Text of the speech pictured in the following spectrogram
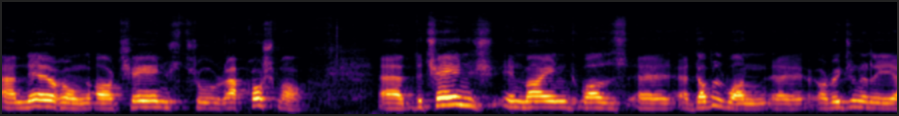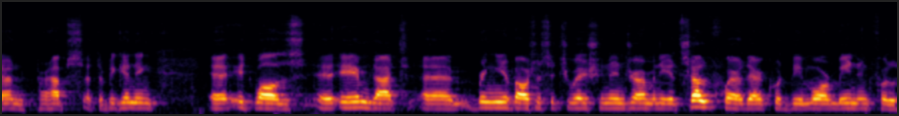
Annäherung, or change through rapprochement. Uh, the change in mind was uh, a double one uh, originally, and perhaps at the beginning, uh, it was aimed at um, bringing about a situation in Germany itself where there could be more meaningful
